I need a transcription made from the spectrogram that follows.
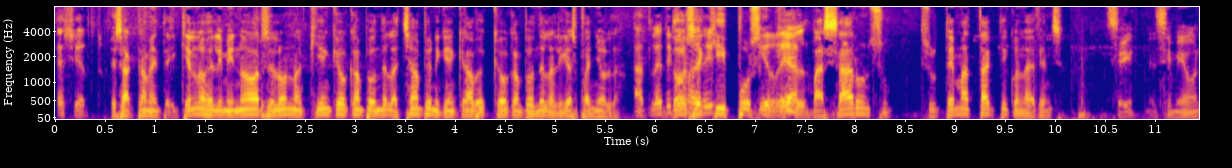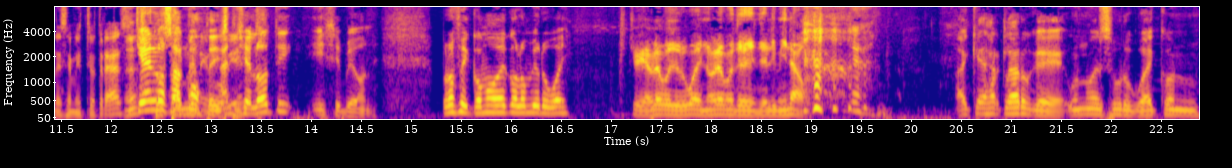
Es cierto. Exactamente. ¿Y quién los eliminó a Barcelona? ¿Quién quedó campeón de la Champions y quién quedó campeón de la Liga Española? Atlético Dos Madrid equipos y Real. que basaron su, su tema táctico en la defensa. Sí, el Simeone se metió atrás. ¿Eh? ¿Quién lo sacó? Ancelotti y Simeone. Profe, ¿y cómo ve Colombia-Uruguay? Sí, hablamos de Uruguay, no hablamos de, de eliminados. Hay que dejar claro que uno es Uruguay con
